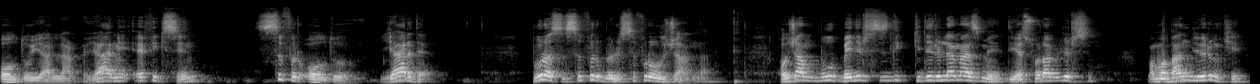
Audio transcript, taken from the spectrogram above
olduğu yerlerde yani fx'in sıfır olduğu yerde burası sıfır bölü sıfır olacağından hocam bu belirsizlik giderilemez mi diye sorabilirsin. Ama ben diyorum ki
